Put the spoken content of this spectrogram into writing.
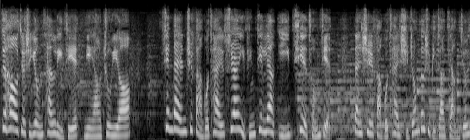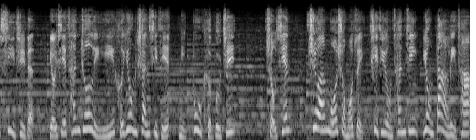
最后就是用餐礼节，你也要注意哦。现代人吃法国菜虽然已经尽量一切从简，但是法国菜始终都是比较讲究细致的。有些餐桌礼仪和用膳细节，你不可不知。首先，吃完抹手抹嘴，切忌用餐巾用大力擦。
